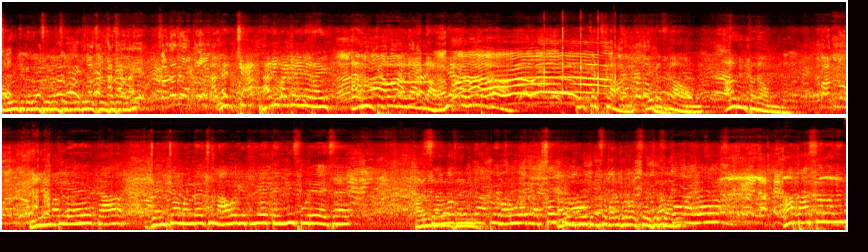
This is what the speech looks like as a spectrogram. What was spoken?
अरुणजी कदम साहेबांचं मनपूर्वक स्वागत आहे. चहा थाली पाहिजे आहे ना राईट अरुण कदम दादा आयला ये अरुण दादा. एकच नाव एकच नाव अरुण कदम. विनंती आहे त्या ज्यांच्या मंडळाची नावं घेतली आहे त्यांनीच पुढे यायचं आहे सर्व आपले भाऊ आहेत लक्षात ठेवा. तुमचं मनपूर्वक लागला हा पाच घेऊन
